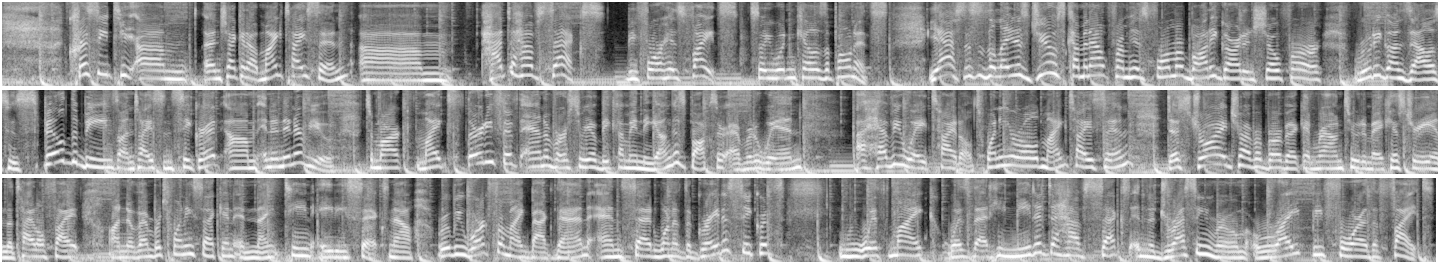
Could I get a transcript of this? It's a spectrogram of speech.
Chrissy, T- um, and check it out, Mike Tyson um, had to have sex before his fights so he wouldn't kill his opponents. Yes, this is the latest juice coming out from his former bodyguard and chauffeur, Rudy Gonzalez, who spilled the beans on Tyson's secret um, in an interview to mark Mike's 35th anniversary of becoming the youngest boxer ever to win a heavyweight title. 20-year-old Mike Tyson destroyed Trevor Berbick in round two to make history in the title fight on November 22nd in 1986. Now, Rudy worked for Mike back then and said one of the greatest secrets with Mike was that he needed to have sex in the dressing room right before the fight.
